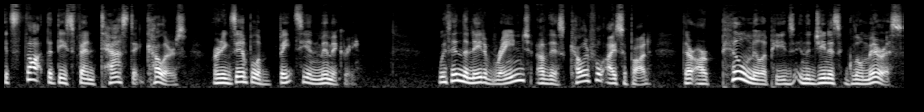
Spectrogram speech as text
It's thought that these fantastic colors are an example of Batesian mimicry. Within the native range of this colorful isopod, there are pill millipedes in the genus Glomeris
